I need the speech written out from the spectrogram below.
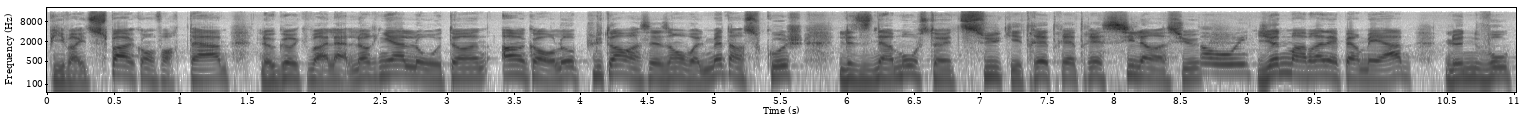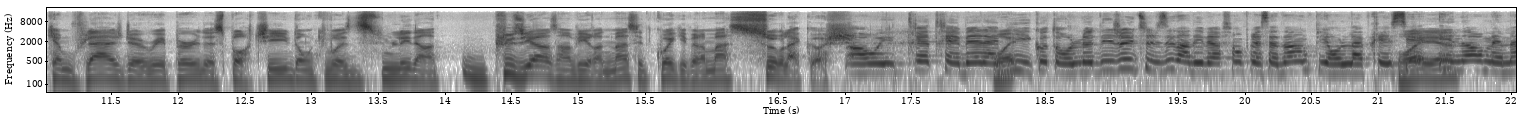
puis il va être super confortable. Le gars qui va aller à l'Orignal l'automne, encore là, plus tard en saison, on va le mettre en sous-couche. Le Dynamo, c'est un tissu qui est très, très, très silencieux. Ah oui. Il y a une membrane imperméable, le nouveau camouflage de Ripper de Sport Chief, donc il va se dissimuler dans plusieurs environnements. C'est de quoi qui est vraiment sur la coche. Ah oui, très, très belle. Ouais. Écoute, on l'a déjà utilisé dans des versions précédentes, puis on l'appréciait Ouais, hein? énormément.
